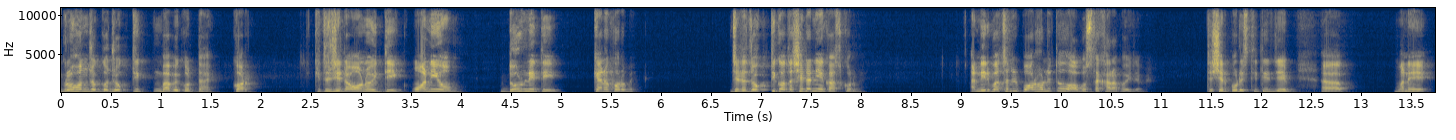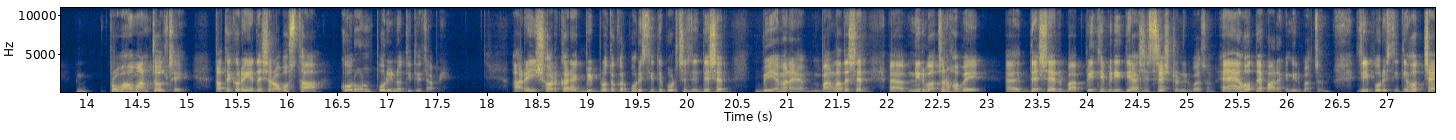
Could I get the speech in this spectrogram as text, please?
গ্রহণযোগ্য যৌক্তিকভাবে করতে হয়, কর। কিন্তু যেটা অনৈতিক, অনিয়ম, দুর্নীতি, কেন করবে? যেটা যৌক্তিকতা, সেটা নিয়ে কাজ করবে। আর নির্বাচনের পর হলে তো অবস্থা খারাপ হয়ে যাবে। দেশের পরিস্থিতি যে মানে প্রবাহমান চলছে, তাতে করে এদেশের অবস্থা করুণ পরিণতিতে যাবে। আর এই সরকার এক বিব্রতকর পরিস্থিতি পড়ছে যে, দেশের মানে বাংলাদেশের নির্বাচন হবে দেশের বা পৃথিবীর ইতিহাসে শ্রেষ্ঠ নির্বাচন। হ্যাঁ হতে পারে নির্বাচন। যে পরিস্থিতি হচ্ছে,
